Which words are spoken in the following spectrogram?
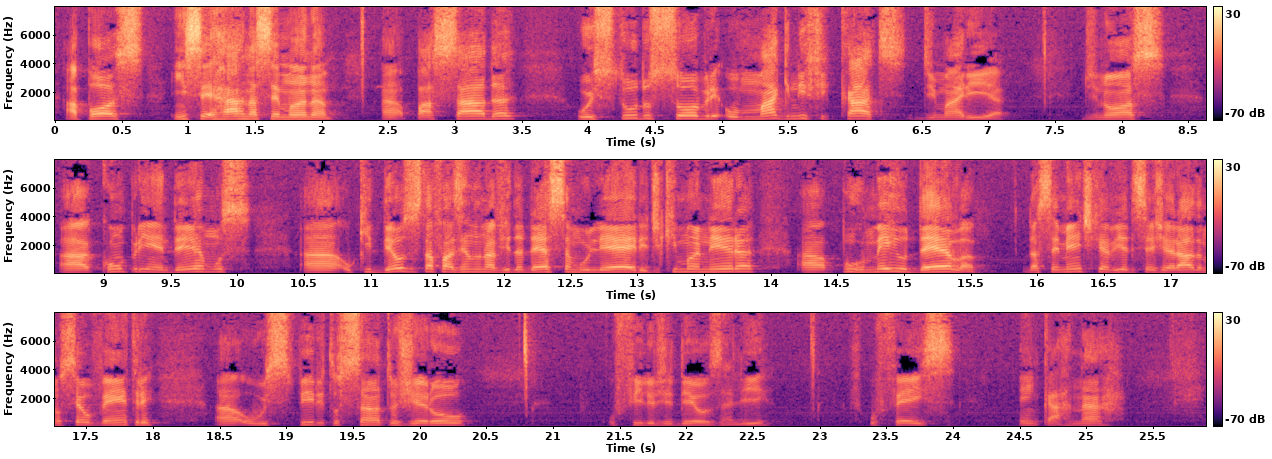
Após encerrar na semana ah, passada o estudo sobre o Magnificat de Maria, de nós ah, compreendermos ah, o que Deus está fazendo na vida dessa mulher e de que maneira, ah, por meio dela, da semente que havia de ser gerada no seu ventre, ah, o Espírito Santo gerou o Filho de Deus ali, o fez encarnar.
